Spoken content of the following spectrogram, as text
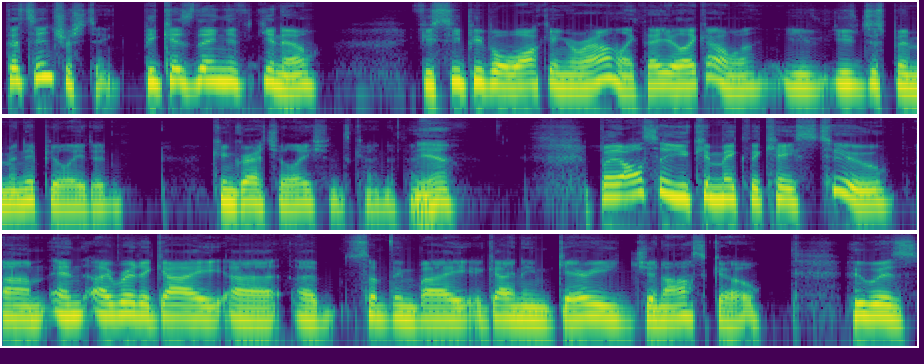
that's interesting because then if you know if you see people walking around like that you're like oh well you you've just been manipulated congratulations kind of thing Yeah. but also you can make the case too um, and i read a guy uh, uh, something by a guy named gary genosko who is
